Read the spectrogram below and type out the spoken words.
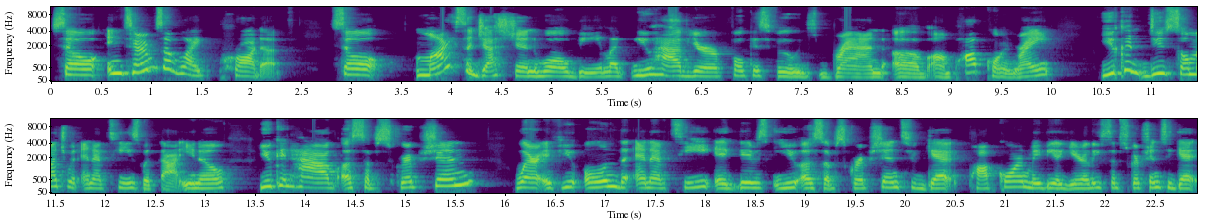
So in terms of like product, so my suggestion will be like you have your Fokus foods brand of um, popcorn, right? You can do so much with NFTs with that, you know, you can have a subscription where if you own the NFT, it gives you a subscription to get popcorn, maybe a yearly subscription to get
